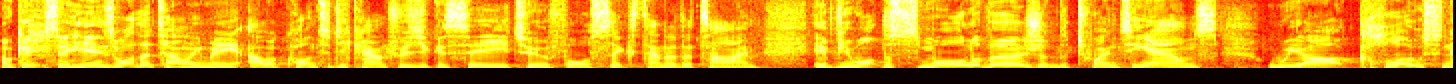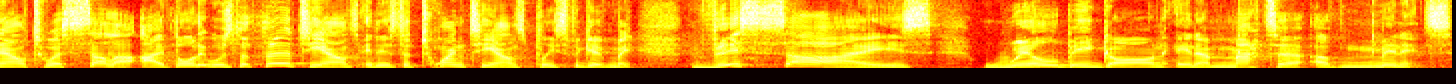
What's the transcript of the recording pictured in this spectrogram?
Okay, so here's what they're telling me. Our quantity counter, as you can see, two, four, six, ten at a time. If you want the smaller version, the 20 ounce, we are close now to a seller. I thought it was the 30 ounce. It is the 20 ounce. Please forgive me. This size will be gone in a matter of minutes.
